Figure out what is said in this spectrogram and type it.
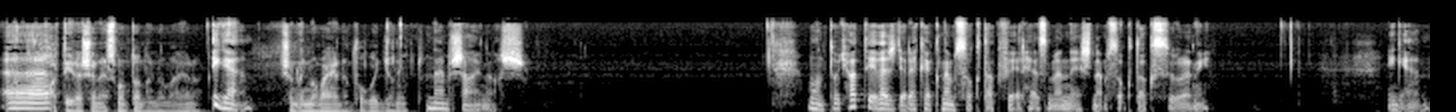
Hat évesen ezt mondta a nagymamájának? Igen. És a nagymamája nem fogott gyanút? Nem sajnos. Mondta, hogy hat éves gyerekek nem szoktak férhez menni, és nem szoktak szülni. Igen.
